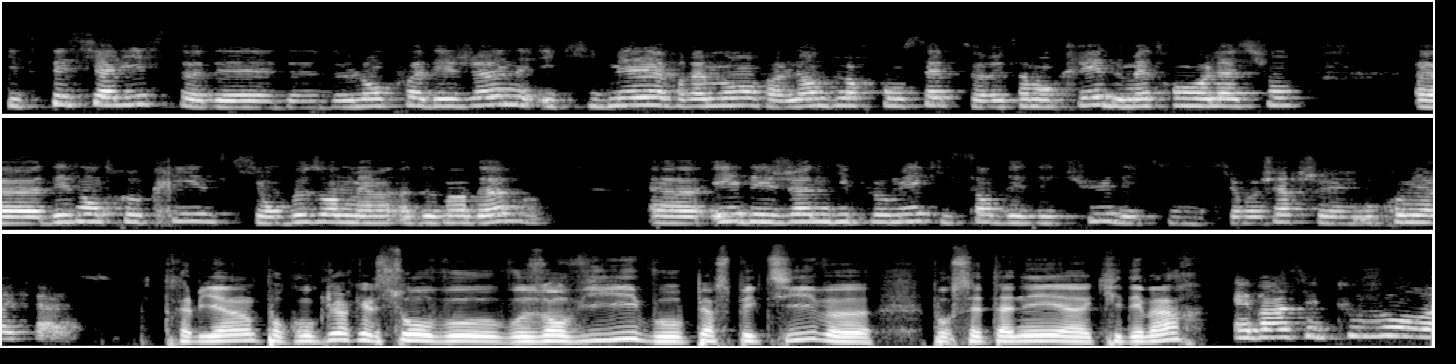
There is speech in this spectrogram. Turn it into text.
qui est spécialiste de, l'emploi des jeunes et qui met vraiment, enfin, l'un de leurs concepts récemment créés, de mettre en relation euh, des entreprises qui ont besoin de main-d'œuvre euh, et des jeunes diplômés qui sortent des études et qui, recherchent une première expérience. Très bien. Pour conclure, quelles sont vos, envies, vos perspectives euh, pour cette année qui démarre? Eh ben, C'est toujours,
